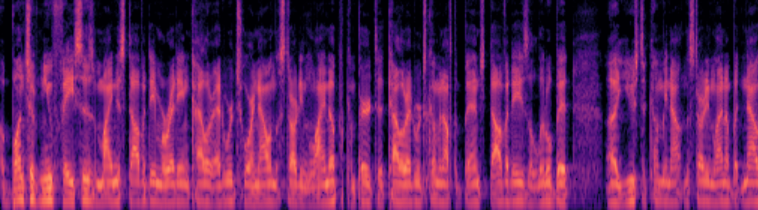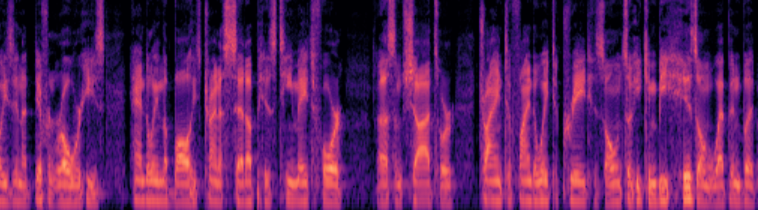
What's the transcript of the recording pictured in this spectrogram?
a bunch of new faces, minus Davide Moretti and Kyler Edwards, who are now in the starting lineup, compared to Kyler Edwards coming off the bench. Davide is a little bit uh, used to coming out in the starting lineup, but now he's in a different role where he's handling the ball. He's trying to set up his teammates for uh, some shots or trying to find a way to create his own so he can be his own weapon. But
